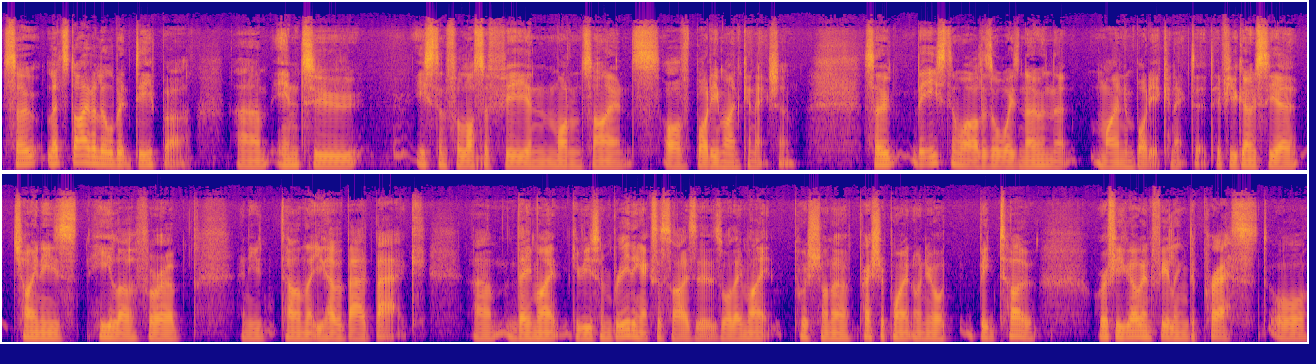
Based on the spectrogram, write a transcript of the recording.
So let's dive a little bit deeper um, into Eastern philosophy and modern science of body mind connection. So the Eastern world has always known that mind and body are connected. If you go see a Chinese healer for a and you tell them that you have a bad back, um, they might give you some breathing exercises or they might push on a pressure point on your big toe. Or if you go in feeling depressed or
